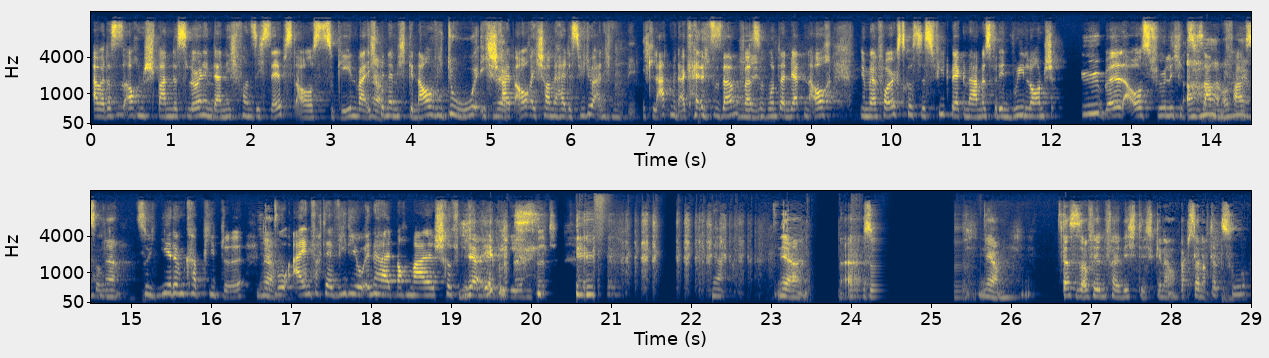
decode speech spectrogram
Aber das ist auch ein spannendes Learning, da nicht von sich selbst auszugehen, weil ich ja. bin nämlich genau wie du. Ich schreibe ja. auch, ich schaue mir halt das Video an, ich, ich lade mir da keine Zusammenfassung nee. runter. Wir hatten auch im Erfolgskurs das Feedback und haben es für den Relaunch übel ausführliche Zusammenfassung okay, ja. Zu jedem Kapitel, ja. wo einfach der Videoinhalt nochmal schriftlich ja, wiedergegeben wird. ja. Ja, also ja, das ist auf jeden Fall wichtig, genau. Gab es dann noch dazu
